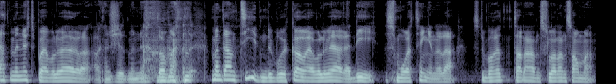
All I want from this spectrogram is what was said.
et minutt på å evaluere det Eller kanskje ikke et minutt, da, men, men, den tiden du bruker å evaluere de småtingene der Så du bare tar den, slår den sammen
